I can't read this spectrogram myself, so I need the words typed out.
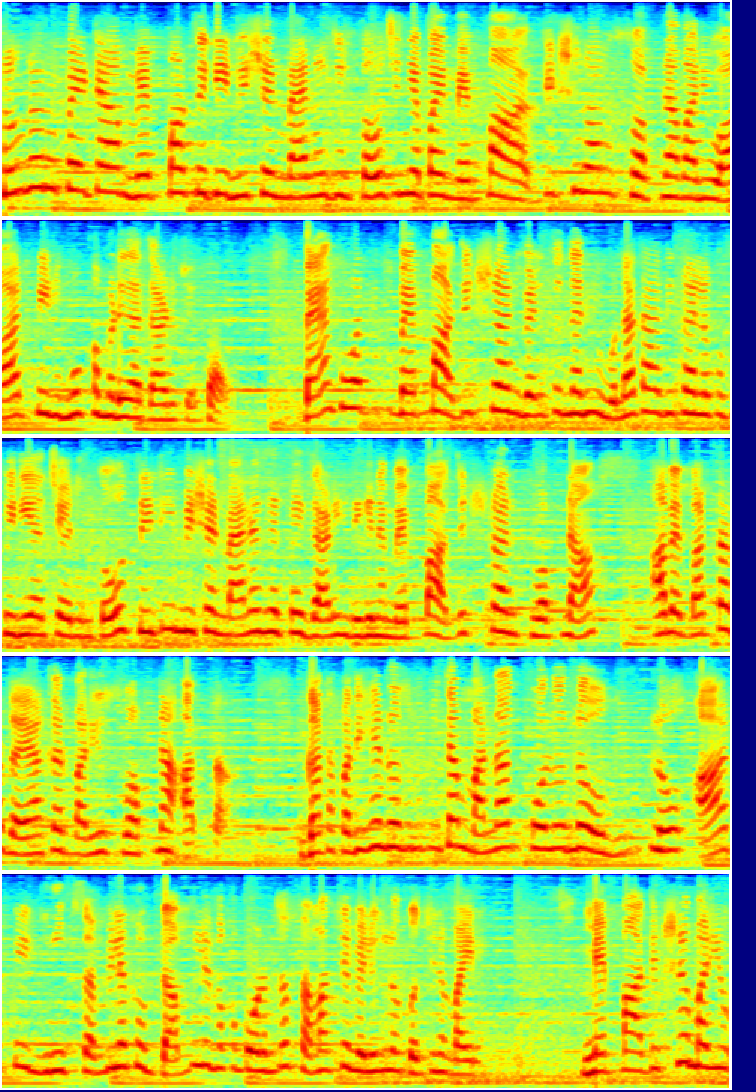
Chillurupeta MEPMA city mission manager సౌజన్యపై మెప్మా అధ్యక్షురాలు స్వప్న మరియు ఆర్మీలు మూకమ్మడిగా దాడి చేశారు. బ్యాంకు వద్దకు మెప్మా అధ్యక్షురాలు వెళుతుందని ఉన్నతాధికారులకు ఫిర్యాదు చేయడంతో సిటీ మిషన్ మేనేజర్పై దాడికి దిగిన మెప్మా అధ్యక్షురాలు స్వప్న ఆమె భర్త దయాకర్ మరియు స్వప్న అత్త. గత పదిహేను రోజుల క్రితం మన్నార్ కోలూరులో గ్రూప్లో ఆర్పీ గ్రూప్ సభ్యులకు డబ్బులు ఇవ్వకపోవడంతో సమస్య వెలుగులోకి వచ్చిన వైన్. మెప్మా అధ్యక్షులు మరియు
